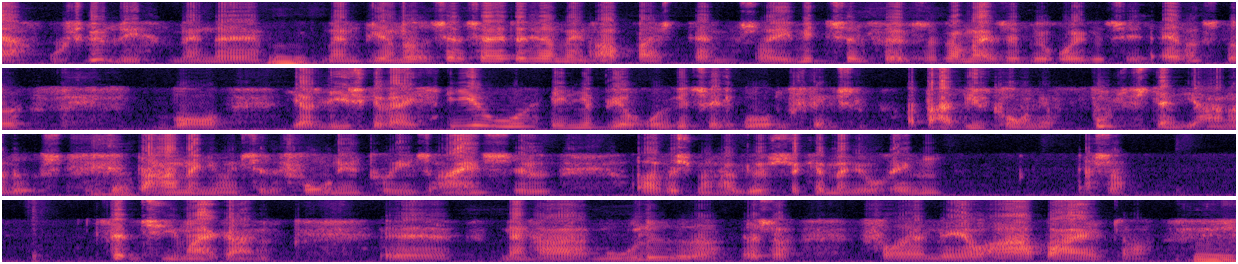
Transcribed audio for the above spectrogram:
er uskyldig, men øh, mm. man bliver nødt til at tage det her med en oprejst pande. Så i mit tilfælde, så kommer jeg altså at blive rykket til et andet sted, hvor jeg lige skal være i fire uger, inden jeg bliver rykket til et åbent fængsel. Og der er vilkårene jo fuldstændig anderledes. Ja. Der har man jo en telefon ind på ens egen celle, og hvis man har lyst, så kan man jo ringe altså, fem timer i gang. Øh, man har muligheder altså, for at lave arbejde og mm.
